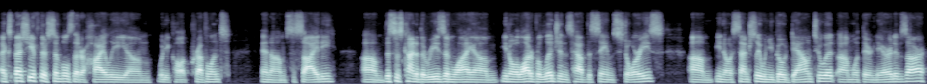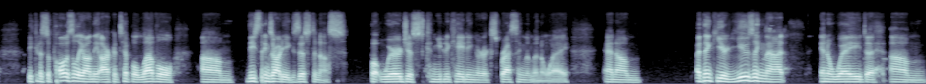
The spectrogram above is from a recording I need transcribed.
especially if they're symbols that are highly, um, what do you call it, prevalent in um, society. Um, this is kind of the reason why, um, you know, a lot of religions have the same stories. Um, you know, essentially, when you go down to it, what their narratives are, because supposedly on the archetypal level, these things already exist in us but we're just communicating or expressing them in a way. And um, I think you're using that in a way to um,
